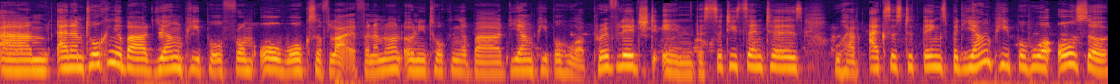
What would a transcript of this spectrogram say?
Um, and I'm talking about young people from all walks of life. And I'm not only talking about young people who are privileged privileged in the city centers who have access to things, but young people who are also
